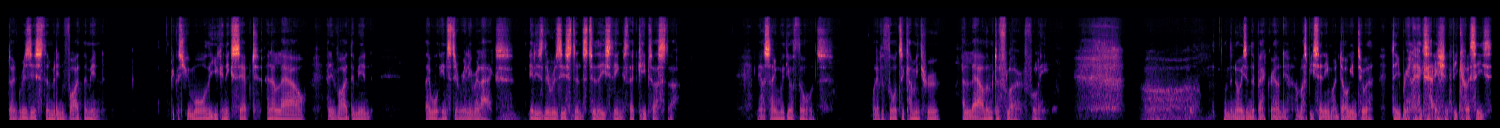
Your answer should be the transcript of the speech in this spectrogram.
Don't resist them, but invite them in. Because the more that you can accept and allow and invite them in, they will instantly relax. It is the resistance to these things that keeps us stuck. Now, same with your thoughts. Whatever thoughts are coming through, allow them to flow fully. And the noise in the background, I must be sending my dog into a deep relaxation because he's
